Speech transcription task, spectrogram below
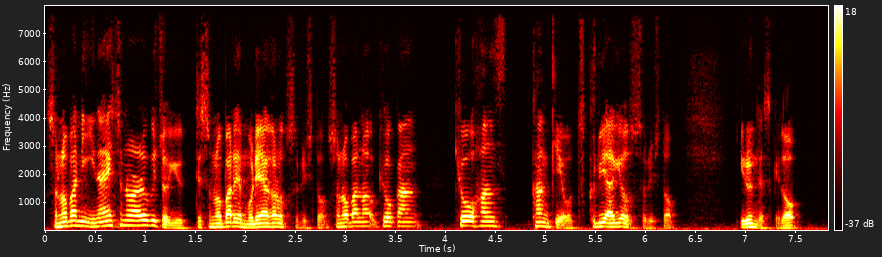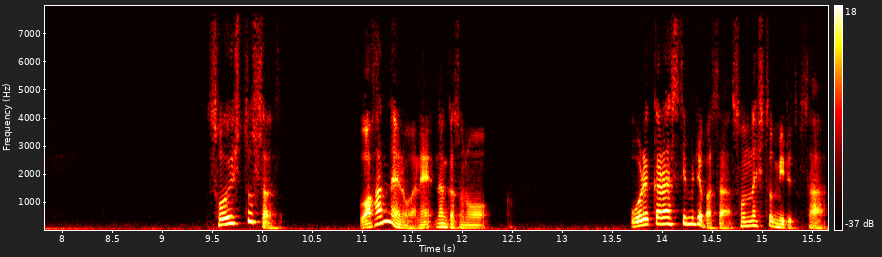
その場にいない人の悪口を言って、その場で盛り上がろうとする人、その場の共感、共犯関係を作り上げようとする人、いるんですけど、そういう人さ、わかんないのがね、なんかその、俺からしてみればさ、そんな人見るとさ、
